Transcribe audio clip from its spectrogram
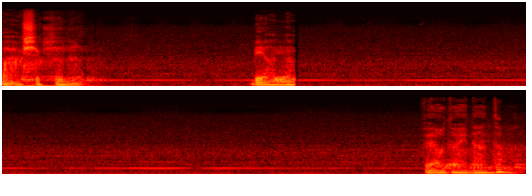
Bağışıklığının bir anlamı Ve o da inandı mı?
